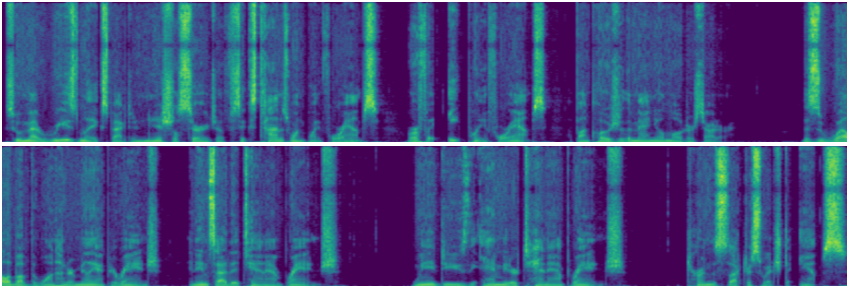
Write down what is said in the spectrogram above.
so we might reasonably expect an initial surge of 6 times 1.4 amps, roughly 8.4 amps, upon closure of the manual motor starter. This is well above the 100 mA range and inside the 10 amp range. We need to use the ammeter 10 amp range. Turn the selector switch to amps.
